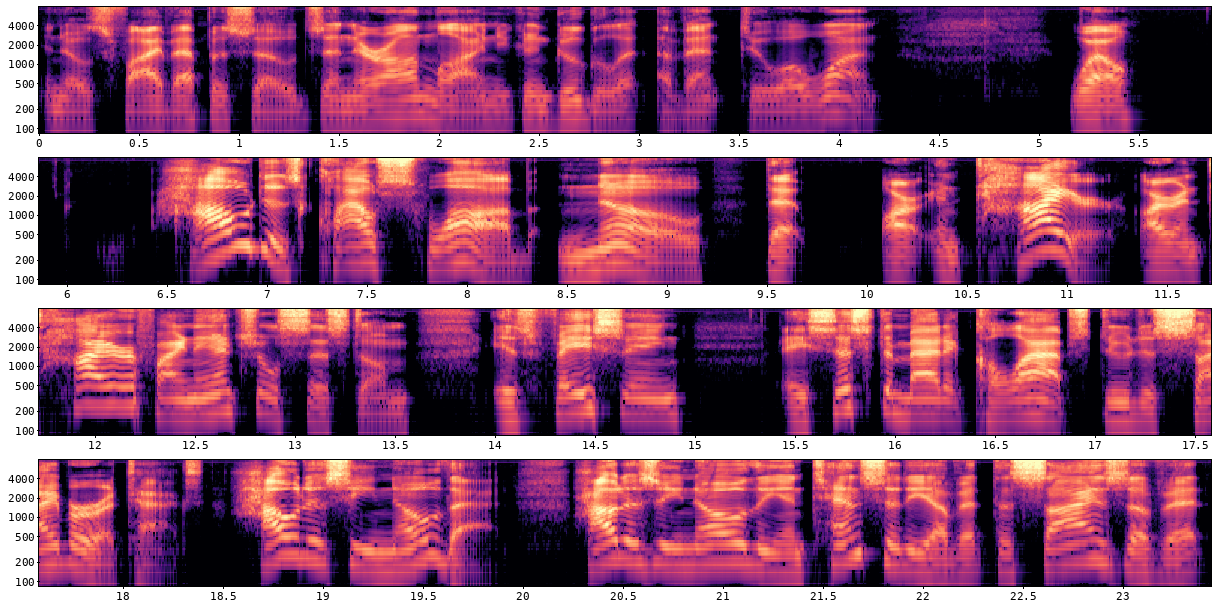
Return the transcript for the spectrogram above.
in those five episodes, and they're online. You can Google it, Event 201. Well, how does Klaus Schwab know our entire our entire financial system is facing a systematic collapse due to cyber attacks? How does he know that? How does he know the intensity of it, the size of it,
